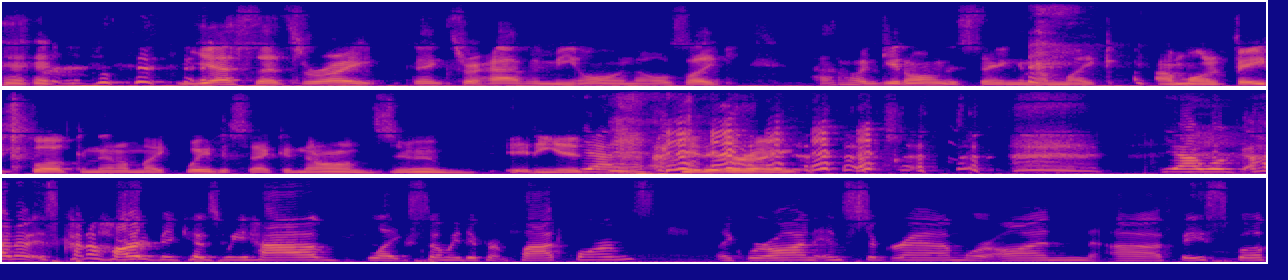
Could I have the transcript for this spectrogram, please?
yes, that's right. Thanks for having me on. I was like, how do I get on this thing? And I'm like, I'm on Facebook, and then I'm like, wait a second, they're on Zoom, idiot. Yeah. Get it right. yeah, we're kind of it's kind of hard because we have like so many different platforms. Like we're on Instagram, we're on uh, Facebook,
